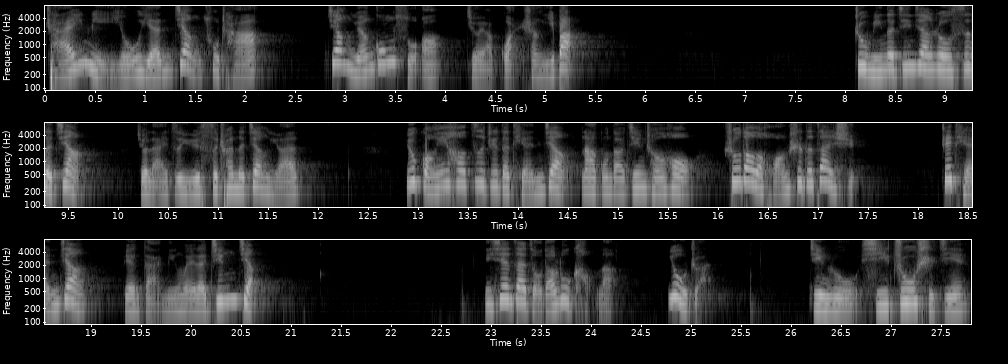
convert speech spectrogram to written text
柴米油盐酱醋茶，酱园公所就要管上一半。著名的京酱肉丝的酱。就来自于四川的酱园，由广义号自制的甜酱纳贡到京城后，收到了皇室的赞许，这甜酱便改名为了京酱。你现在走到路口了，右转，进入西朱市街。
